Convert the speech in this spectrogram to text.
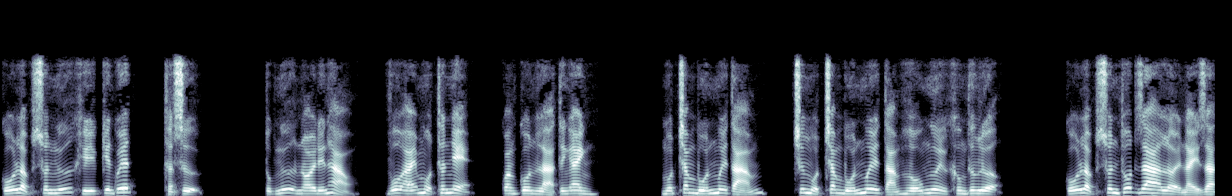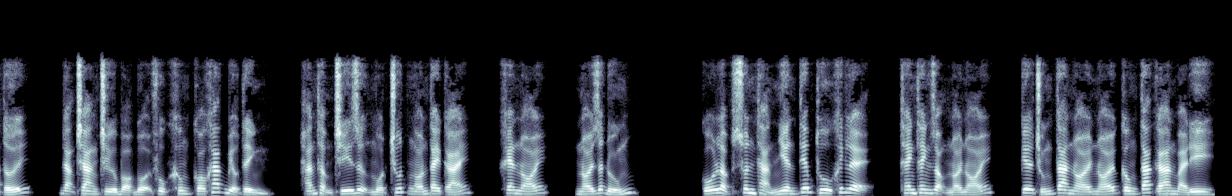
Cố Lập Xuân ngữ khí kiên quyết, thật sự. Tục ngữ nói đến hảo, vô ái một thân nhẹ, quang côn là tinh anh. 148, chương 148 hấu ngươi không thương lượng. Cố Lập Xuân thốt ra lời này ra tới, đặng trang trừ bỏ bội phục không có khác biểu tình, hắn thậm chí dựng một chút ngón tay cái, khen nói, nói rất đúng. Cố Lập Xuân thản nhiên tiếp thu khích lệ, thanh thanh giọng nói nói, kia chúng ta nói nói công tác gan bài đi.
